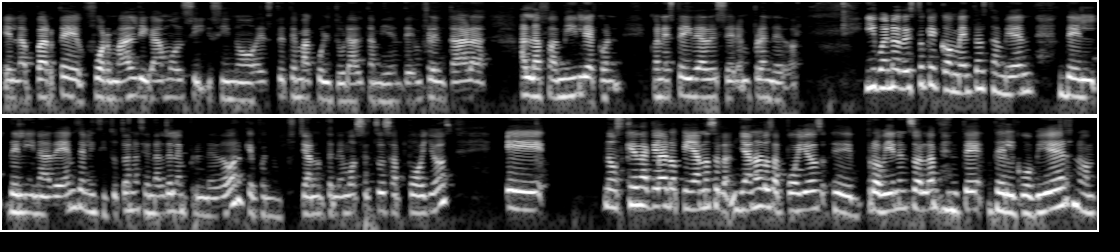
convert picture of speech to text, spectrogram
en la parte formal, digamos, sino este tema cultural también, de enfrentar a, la familia con, con, esta idea de ser emprendedor. Y bueno, de esto que comentas también del, del INADEM, del Instituto Nacional del Emprendedor, que bueno, pues ya no tenemos estos apoyos. Eh, nos queda claro que ya no, los apoyos eh, provienen solamente del gobierno.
